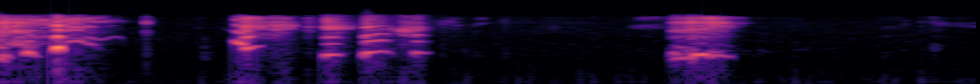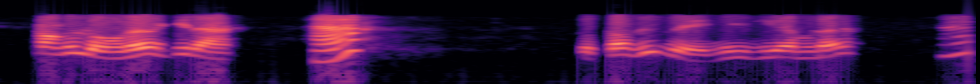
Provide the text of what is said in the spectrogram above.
con cái luồng đó chứ là hả? Tụi con cứ về như game đó. À,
